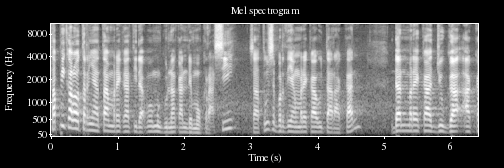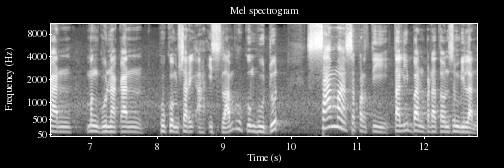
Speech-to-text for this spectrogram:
Tapi kalau ternyata mereka tidak mau menggunakan demokrasi, satu seperti yang mereka utarakan dan mereka juga akan menggunakan hukum syariah Islam, hukum hudud sama seperti Taliban pada tahun 96,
